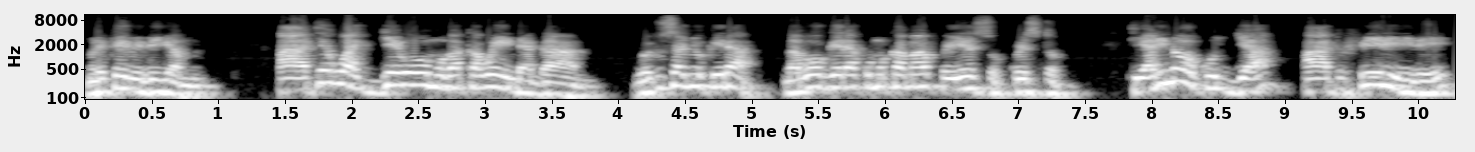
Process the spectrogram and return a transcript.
muleke ebibi byammwe. Ate wajjewo omubaka w'endagaano gwe tusanyukira nga boogera ku mukama waffe yesu kristo tiyalina okujja atufiiririre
